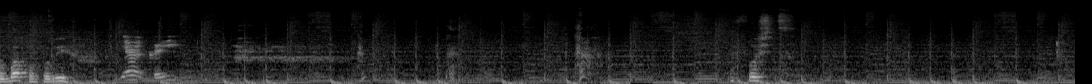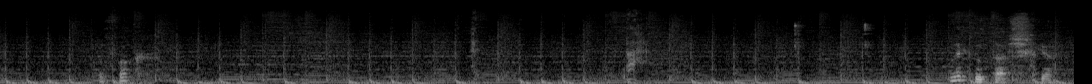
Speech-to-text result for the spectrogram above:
Do mapa, Fabi? Yeah, caí. Foste. The fuck? Onde é que tu estás, cara?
